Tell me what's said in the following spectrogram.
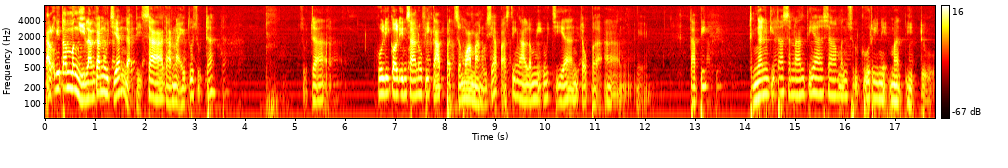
kalau kita menghilangkan ujian tidak bisa karena itu sudah sudah Kulikol insanu fi kabat semua manusia pasti ngalami ujian, cobaan. Ya. Tapi dengan kita senantiasa mensyukuri nikmat hidup,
